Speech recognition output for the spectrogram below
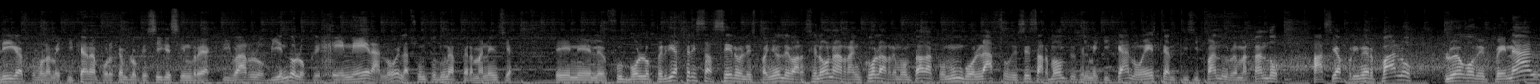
ligas como la mexicana, por ejemplo, que sigue sin reactivarlo, viendo lo que genera ¿no? el asunto de una permanencia en el fútbol. Lo perdía 3 a 0 el español de Barcelona, arrancó la remontada con un golazo de César Montes, el mexicano este, anticipando y rematando hacia primer palo, luego de penal.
